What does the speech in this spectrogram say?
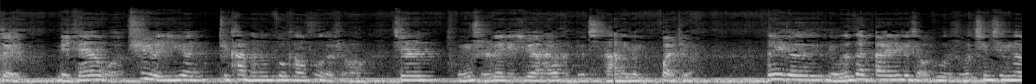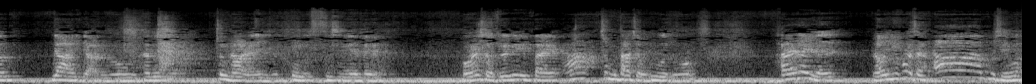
对，每天我去了医院去看他们做康复的时候，其实同时那个医院还有很多其他那个患者，那个有的在掰这个角度的时候，轻轻的压一点的时候，他那个正常人已经痛得撕心裂肺了。我看小崔那一掰啊，这么大角度的时候。还在忍，然后一会儿才啊，不行了。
